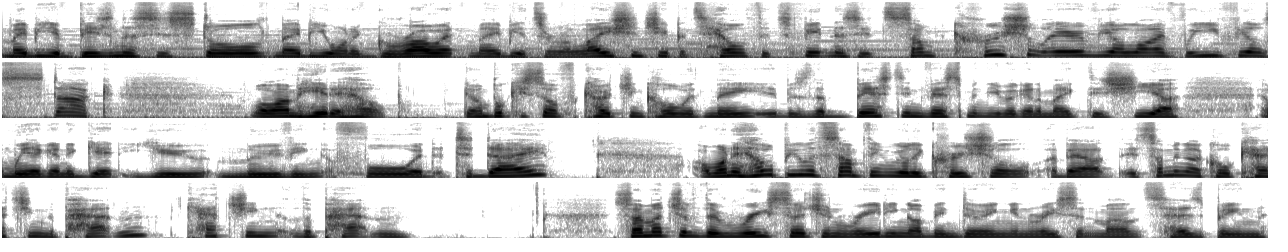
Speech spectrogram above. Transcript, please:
Maybe your business is stalled. Maybe you want to grow it. Maybe it's a relationship, it's health, it's fitness, it's some crucial area of your life where you feel stuck. Well, I'm here to help. Go and book yourself a coaching call with me. It was the best investment you were going to make this year, and we are going to get you moving forward. Today, I want to help you with something really crucial about it's something I call catching the pattern. Catching the pattern. So much of the research and reading I've been doing in recent months has been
